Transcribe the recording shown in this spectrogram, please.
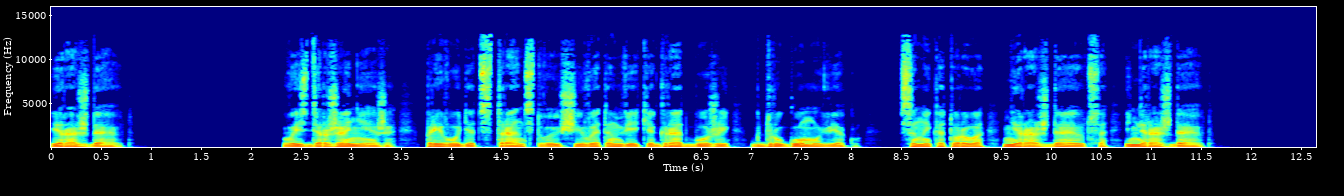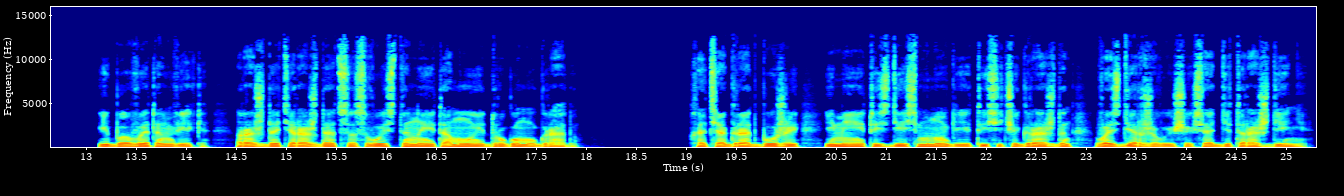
и рождают». Воздержание же приводит странствующий в этом веке град Божий к другому веку, сыны которого не рождаются и не рождают. Ибо в этом веке рождать и рождаться свойственно и тому, и другому граду. Хотя град Божий имеет и здесь многие тысячи граждан, воздерживающихся от деторождения,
